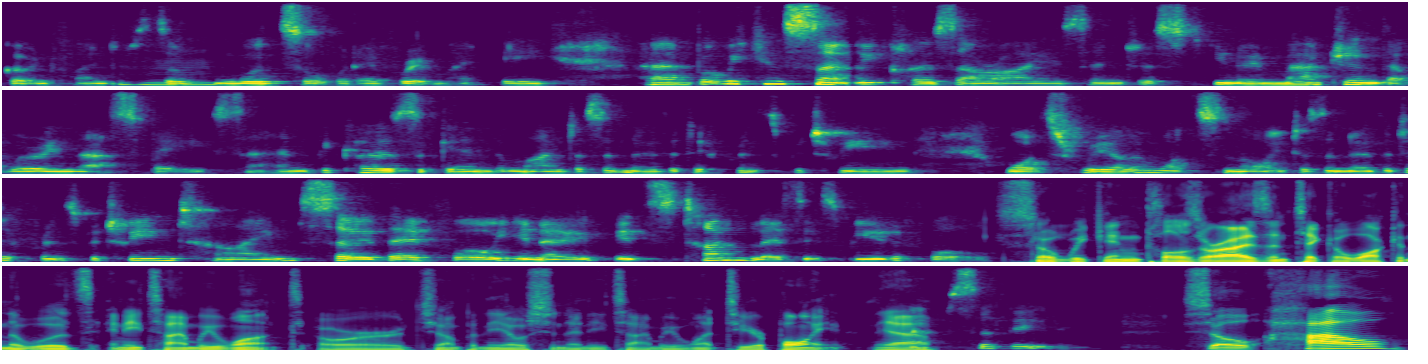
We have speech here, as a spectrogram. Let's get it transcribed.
go and find mm-hmm. some woods or whatever it might be um, but we can certainly close our eyes and just you know imagine that we're in that space and because again the mind doesn't know the difference between what's real and what's not. It doesn't know the difference between time. So, therefore, you know, it's timeless, it's beautiful. So, we can close our eyes and take a walk in the woods anytime we want or jump in the ocean anytime we want, to your point. Yeah. Absolutely. So, how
